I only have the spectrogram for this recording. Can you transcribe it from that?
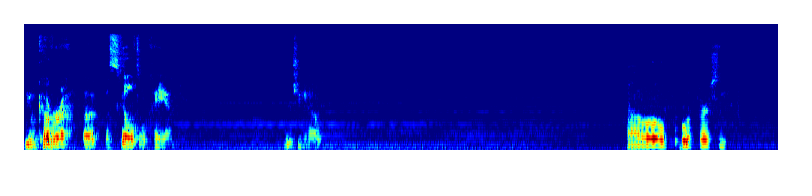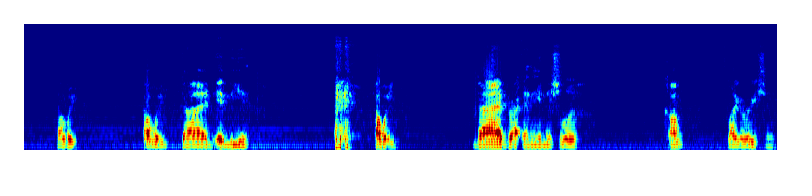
you uncover a, a, a skeletal hand reaching out. oh, poor person. Probably, probably died in the. probably died right in the initial conflagration.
